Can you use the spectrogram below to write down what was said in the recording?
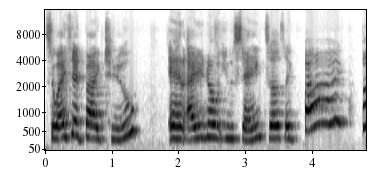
So I said bye too, and I didn't know what he was saying. So I was like bye, bye.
